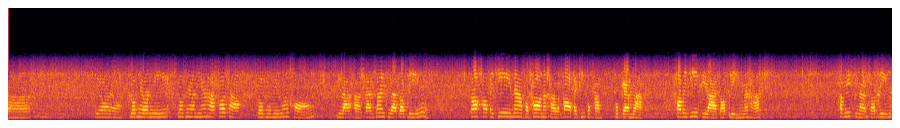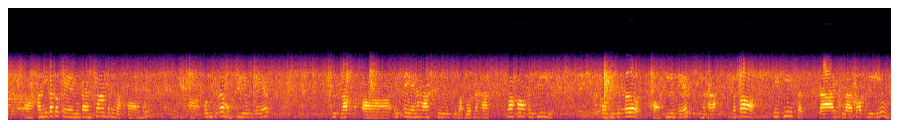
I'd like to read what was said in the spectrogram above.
อ่อเรียกว่าอะไรวะโรลเพลย์วันนี้โรลเพลย์วันนี้นะคะก็จะโรลเพลย์ในเรื่องของกีฬาอ่าการสร้างกีฬาจ็อบลิงก็เข้าไปที่หน้าพอร์ทัลนะคะ แล้วก็ไปที่โปรแกรมโปรแกรมหลัก เข้าไปที่กีฬาจ็อบลิงนะคะเข้าไปที่กีฬาจ็อบลิงอ่าคราวนี้ก็จะเป็นการสร้างประเด็นหลักของอ่าโคดิจิเตอร์ของ PMS จุดรับอ่า SA นะคะ คือจุดรับรถนะคะ ก็เข้าไปที่ โคดิจิเตอร์ของ PMS นะคะ แล้วก็คลิกที่จัดการกีฬาจ็อบลิงก์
